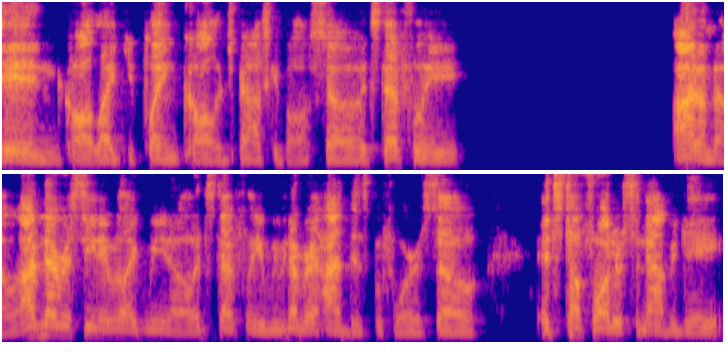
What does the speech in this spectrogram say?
in call like you playing college basketball, so it's definitely I don't know. I've never seen it like you know. It's definitely we've never had this before, so it's tough waters to navigate.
